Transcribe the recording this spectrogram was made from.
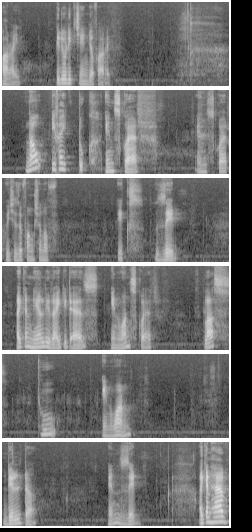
Ri, periodic change of Ri. Now, if I took n square, n square which is a function of x z, I can nearly write it as n 1 square plus 2 n 1 delta n z. I can have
